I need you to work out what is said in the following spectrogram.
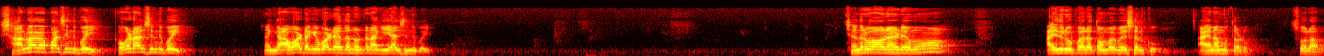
షాల్వా కప్పాల్సింది పోయి పొగడాల్సింది పోయి ఇంకా అవార్డు గివార్డు ఏదైనా ఉంటే నాకు ఇవ్వాల్సింది పోయి చంద్రబాబు నాయుడు ఏమో ఐదు రూపాయల తొంభై పైసలకు ఆయన అమ్ముతాడు సోలారు.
